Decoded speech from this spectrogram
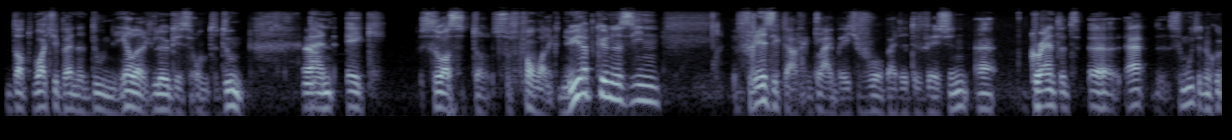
dat wat je bent aan het doen heel erg leuk is om te doen. Ja. En ik, zoals het, van wat ik nu heb kunnen zien, vrees ik daar een klein beetje voor bij de Division. Eh, granted, ze moeten nog,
